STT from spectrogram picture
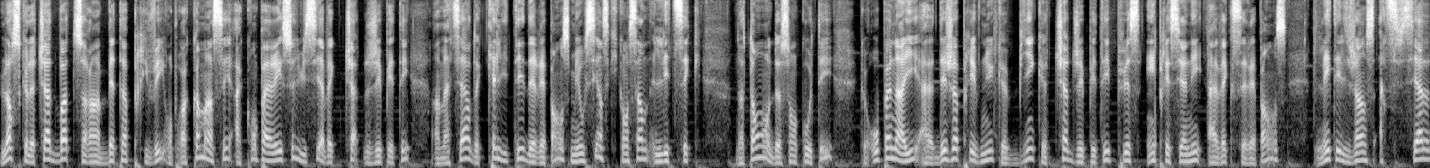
Lorsque le chatbot sera en bêta privé, on pourra commencer à comparer celui-ci avec ChatGPT en matière de qualité des réponses, mais aussi en ce qui concerne l'éthique Notons de son côté que OpenAI a déjà prévenu que bien que ChatGPT puisse impressionner avec ses réponses, l'intelligence artificielle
